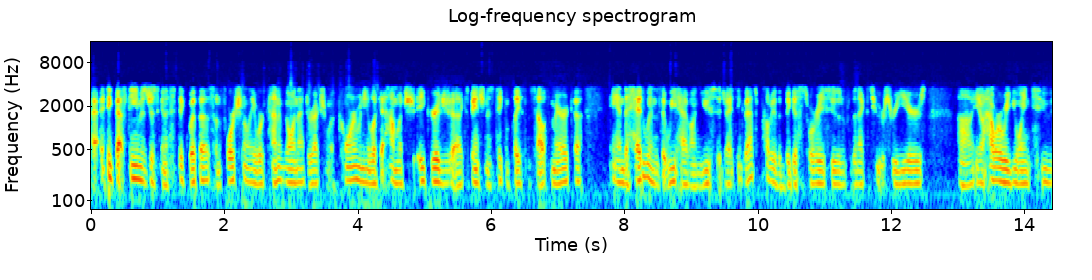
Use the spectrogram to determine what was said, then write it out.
I think that theme is just going to stick with us. Unfortunately, we're kind of going that direction with corn. When you look at how much acreage uh, expansion has taken place in South America and the headwinds that we have on usage, I think that's probably the biggest story, Susan, for the next two or three years. Uh, you know, how are we going to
